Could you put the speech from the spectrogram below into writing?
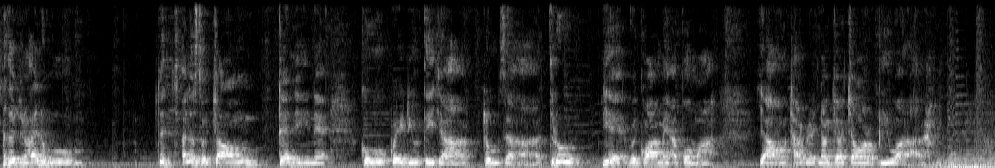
အဲ့တော့ကျွန်တော်အဲ့လိုမျိုးအဲ့လိုဆိုကြောင်းတက်နေနေကို grade ကိုတေးကြထုံးစားသူတို့ရဲ့ requirement အပေါ်မှာရအောင်ထားပြီးနောက်ကြောင်းကြောင်းတော့ပြီးသွားတာပဲ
